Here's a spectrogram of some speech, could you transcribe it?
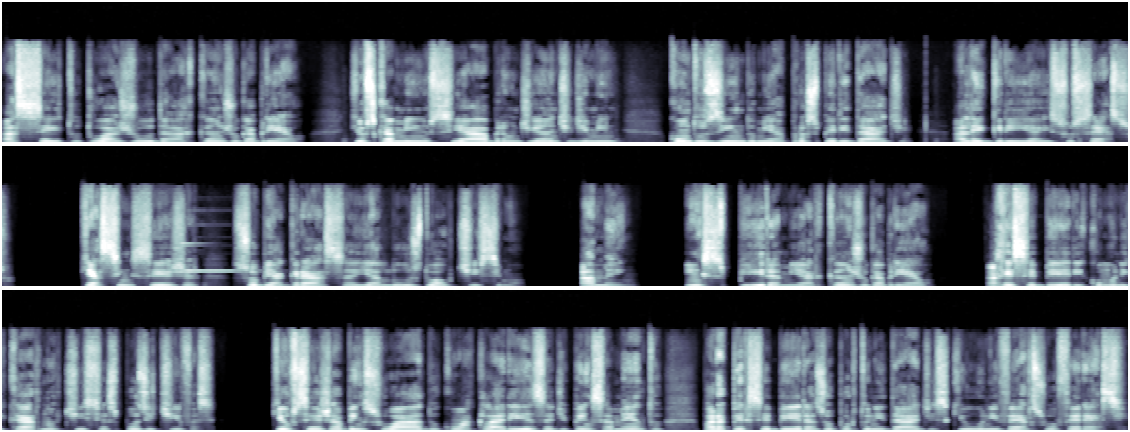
aceito tua ajuda, Arcanjo Gabriel, que os caminhos se abram diante de mim, conduzindo-me à prosperidade, alegria e sucesso. Que assim seja, sob a graça e a luz do Altíssimo. Amém. Inspira-me, Arcanjo Gabriel, a receber e comunicar notícias positivas. Que eu seja abençoado com a clareza de pensamento para perceber as oportunidades que o universo oferece.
